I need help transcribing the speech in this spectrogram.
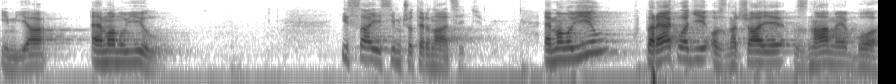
ім'я Емануїл. Ісаї 7,14. Еммануїл в перекладі означає з нами Бог.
